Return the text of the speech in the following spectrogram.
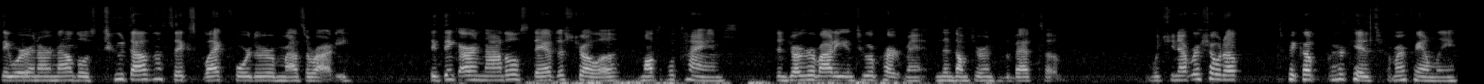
They were in Arnoldo's 2006 black Ford or Maserati. They think Arnoldo stabbed Estrella multiple times, then drug her body into her apartment and then dumped her into the bathtub. When she never showed up to pick up her kids from her family,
